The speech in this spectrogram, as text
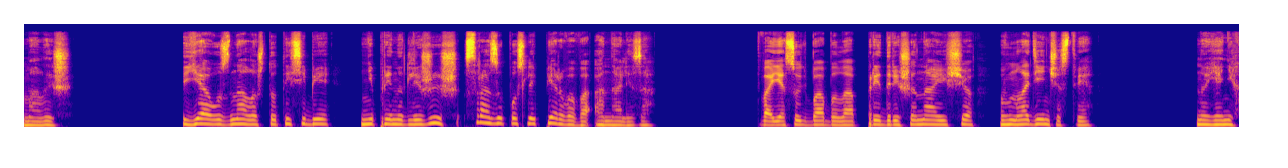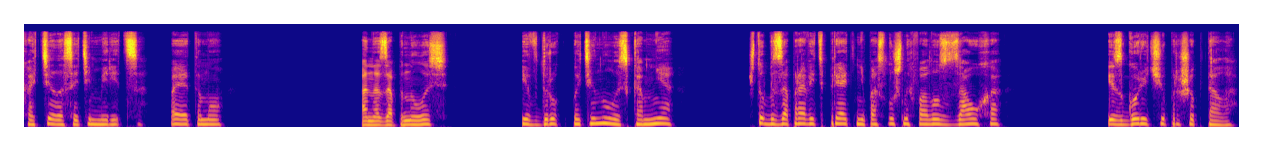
«Малыш, я узнала, что ты себе не принадлежишь сразу после первого анализа. Твоя судьба была предрешена еще в младенчестве. Но я не хотела с этим мириться, поэтому... Она запнулась и вдруг потянулась ко мне, чтобы заправить прядь непослушных волос за ухо, и с горечью прошептала.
